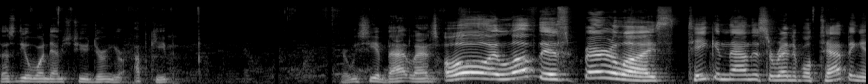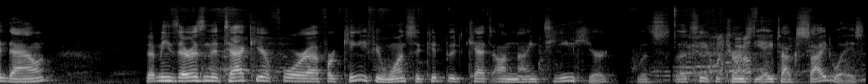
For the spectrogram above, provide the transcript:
Does deal 1 damage to you during your upkeep. Here we see a Badlands. Oh, I love this! Paralyzed! Taking down the Serendib while tapping it down. That means there is an attack here for uh, for King if he wants. It could put Cat on 19 here. Let's let's see if he turns the Atog sideways.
